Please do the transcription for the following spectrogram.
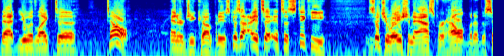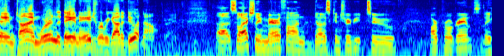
that you would like to tell energy companies? Because it's a it's a sticky situation to ask for help, but at the same time, we're in the day and age where we got to do it now. Uh, so actually, Marathon does contribute to our programs. They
